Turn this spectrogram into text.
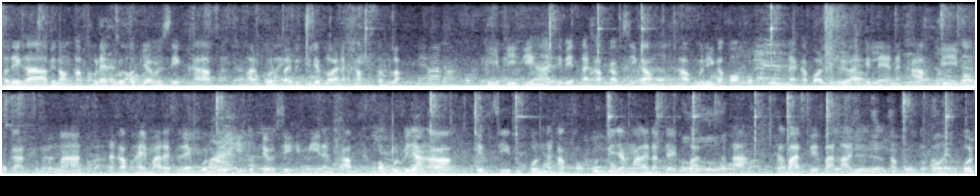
สวัสดีครับพี่น้องครับผู้ใดผู้ดูโตเกียวมิวสิกครับผ่านพ้นไปเป็นที่เรียบร้อยนะครับสำหรับ EP ที่ 51 นะครับกับสีกาหงครับมื่อนี้ก็ขอขอบคุณนะครับบอลบิ๊กเบลฟินแลนด์นะครับที่มอบโอกาสเสมอมานะครับให้มาได้แสดงบนเวทีโตเกียวมิวสิกแห่งนี้นะครับขอบคุณไปยังเอ็มซีทุกคนนะครับขอบคุณไปยังมาได้นำใจทุกบาททุกสตางทั้งบานเปลี่ยนบานร้ายเด้อครับผมกับขอให้ทุกคน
